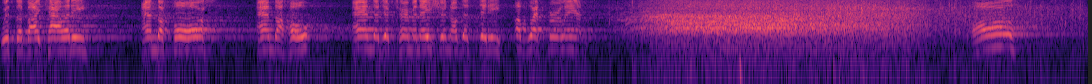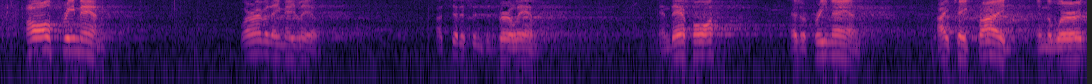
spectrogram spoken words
with the vitality and the force and the hope and the determination of the city of West Berlin. All, all free men, wherever they may live, are citizens of Berlin. And therefore, as a free man, I take pride in the words,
